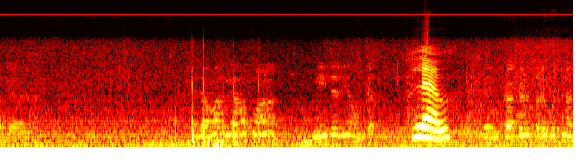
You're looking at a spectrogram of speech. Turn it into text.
ਥੱਲੇ ਆ ਜਾਣਾ ਪਜਾਮਾ ਲਿਆਵਾਂ ਸਮਾਨ। ਮੀਂਹ ਤੇ ਨਹੀਂ ਆਉਂਦਾ। ਲੈ ਆਓ ਤੇ ਕਾਕੇ ਨੂੰ ਤਰੇ ਪੁੱਛਣਾ।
